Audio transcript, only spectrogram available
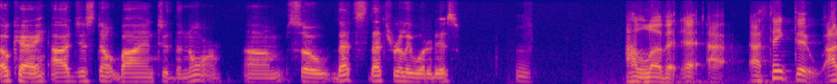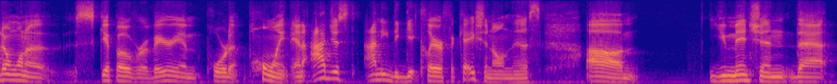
"Okay, I just don't buy into the norm." Um, so that's that's really what it is. I love it. I, I think that I don't want to skip over a very important point, and I just I need to get clarification on this. Um, you mentioned that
